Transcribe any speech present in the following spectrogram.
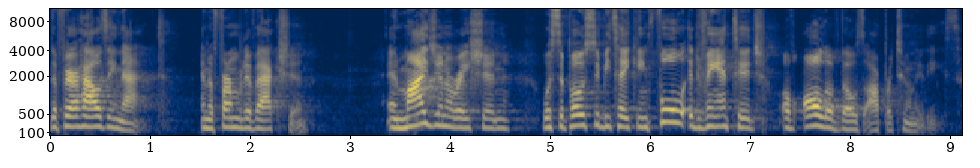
the Fair Housing Act, and affirmative action. And my generation was supposed to be taking full advantage of all of those opportunities.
